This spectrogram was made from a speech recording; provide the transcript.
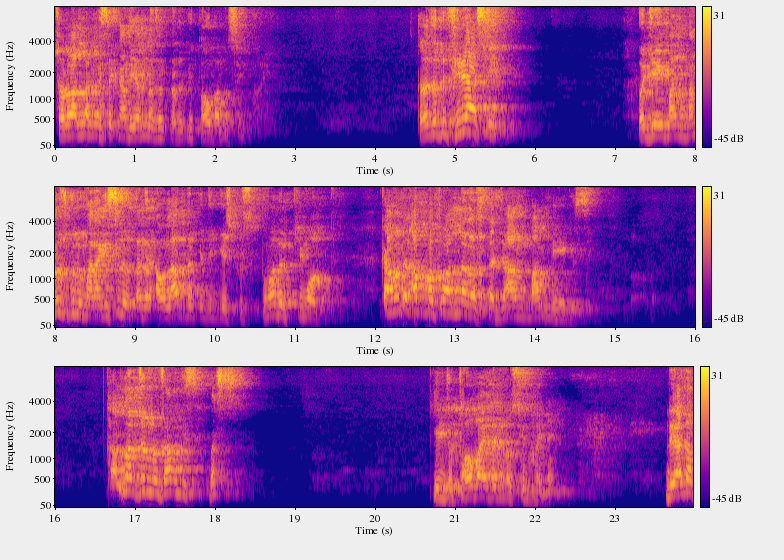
চলো আল্লাহর কাছে কাঁদি, আল্লাহ যেন তাদেরকে তওবা নসিব করে। তারা যদি ফিরে আসে, ওই যে মানুষগুলো মারা গেছিল, তাদের আওলাদদেরকে জিজ্ঞেস করছে, তোমাদের কি মত? আমাদের আব্বা তো আল্লাহ রাস্তায় যান, মাল নিয়ে গেছে। আল্লাহর জন্য জান গেছে, বাস। কিন্তু তওবা এদের নসিব হয় নাই। দুই হাজার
